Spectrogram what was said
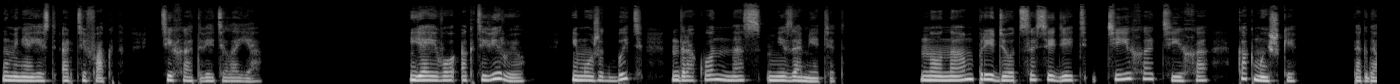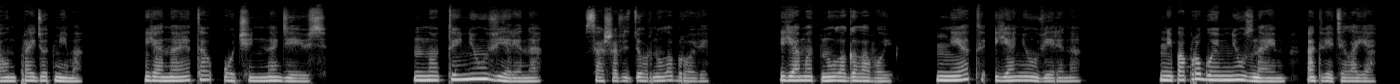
«У меня есть артефакт», — тихо ответила я. «Я его активирую, и, может быть, дракон нас не заметит. Но нам придется сидеть тихо-тихо, как мышки. Тогда он пройдет мимо. Я на это очень надеюсь». «Но ты не уверена», — Саша вздернула брови. Я мотнула головой. «Нет, я не уверена». «Не попробуем, не узнаем», — ответила я.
